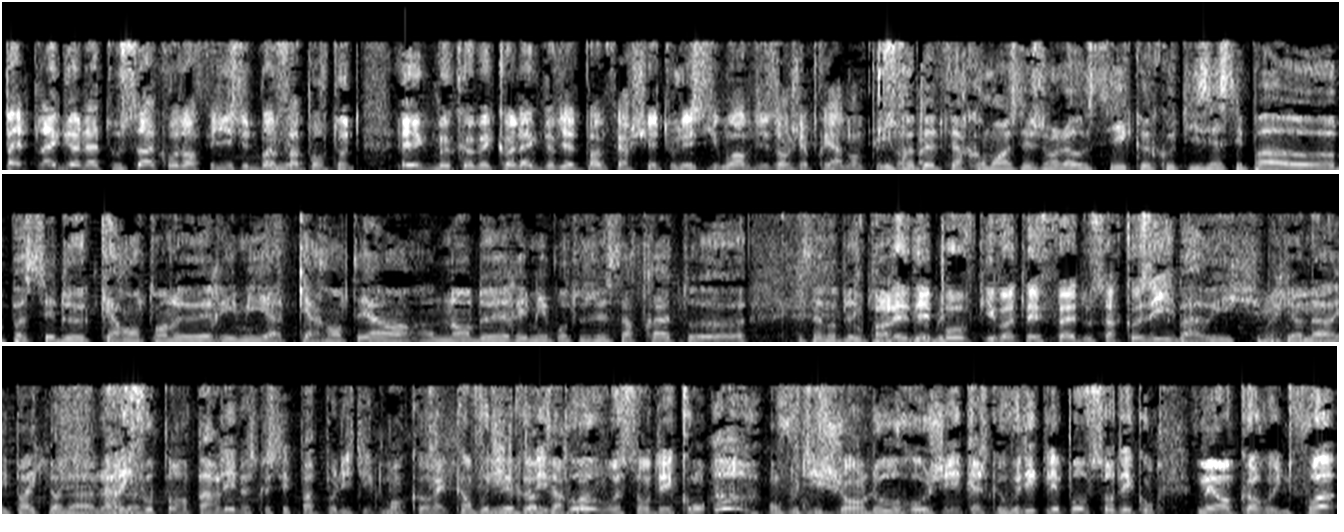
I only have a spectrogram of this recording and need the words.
pète la gueule à tout ça, qu'on en finisse une bonne fois pour toutes, et que, me- que mes collègues ne viennent pas me faire chier tous les 6 mois en me disant que j'ai pris un an de plus. Il faudrait peut-être faire comprendre à ces gens-là aussi que cotiser, c'est pas euh, passer de 40 ans de RMI à 41 un an de RMI pour toucher sa retraite. euh, et ça, faut Vous parlez des pauvres qui votaient Fed ou Sarkozy Bah oui, qu'il y en a. Il paraît qu'il y en a. Là, Alors il là. faut pas en parler parce que c'est pas politiquement correct. Quand vous dites que les pauvres sont des cons, oh, on vous dit Jean-Loup, Roger, qu'est-ce que vous dites les pauvres sont des cons Mais encore une fois,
